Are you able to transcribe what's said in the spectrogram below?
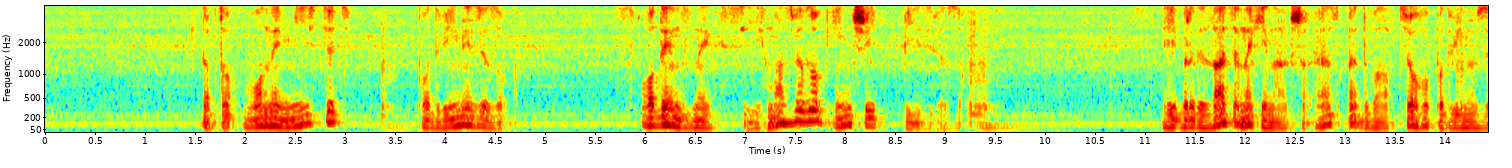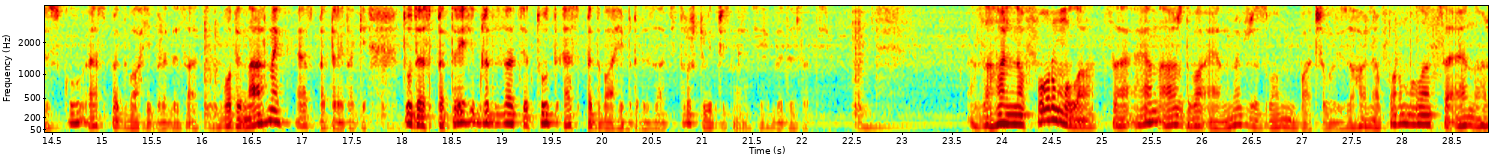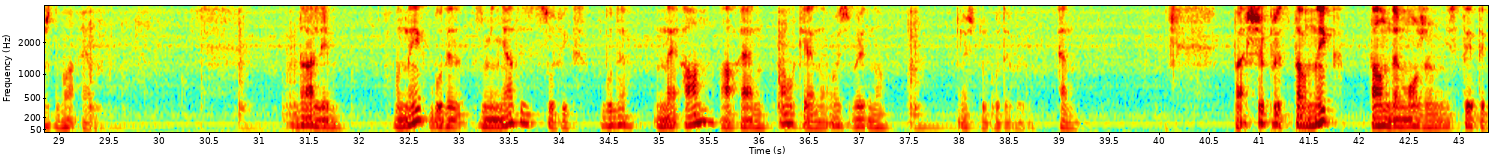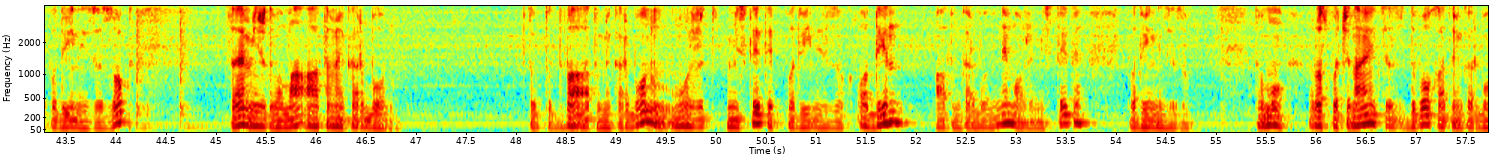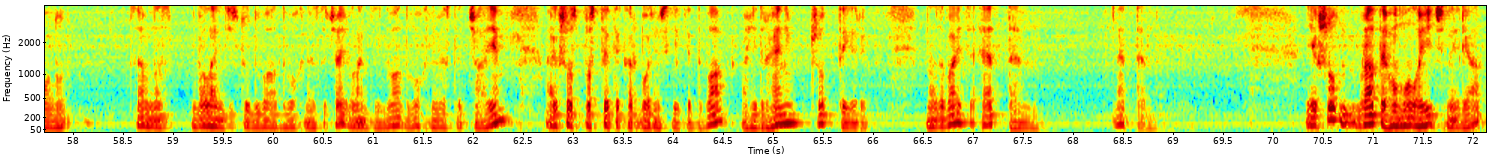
Тобто вони містять подвійний зв'язок. Один з них сігма зв'язок, інший пі-зв'язок. Гібридизація в них інакша. СП2. В цього подвійного зв'язку СП2 гібридизація. В одинарних СП3 такі. Тут СП3 гібридизація, тут СП2 гібридизація. Трошки відрізняється гібридизація. Загальна формула це NH2N. Ми вже з вами бачили. Загальна формула це NH2N. Далі в них буде змінятися суфікс. Буде не ан, а n. Алкени. Ось видно. Ось тут буде видно. N. Перший представник, там, де може вмістити подвійний зв'язок, це між двома атомами карбону. Тобто два атоми карбону можуть вмістити подвійний зв'язок. Один атом карбону не може містити подвійний зв'язок. Тому розпочинається з двох атомів карбону. Це у нас валентність тут 2, 2 не вистачає, валентність 2, 2 не вистачає. А якщо спростити карбонів скільки 2, а гідрогенів 4. Називається етен. етен. Якщо брати гомологічний ряд,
